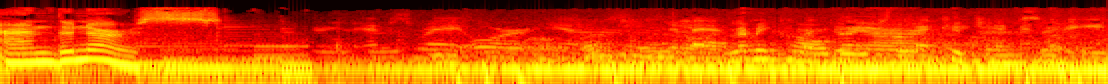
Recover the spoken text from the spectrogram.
and the nurse. Let me call the uh, kitchen see.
